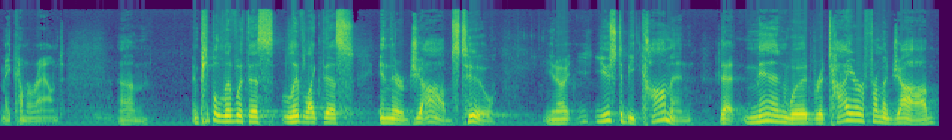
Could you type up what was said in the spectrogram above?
may come around. Um, and people live with this, live like this in their jobs too. You know, it used to be common that men would retire from a job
